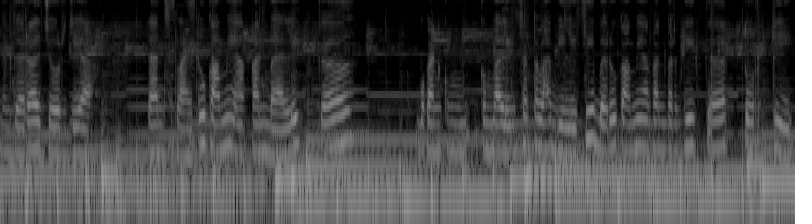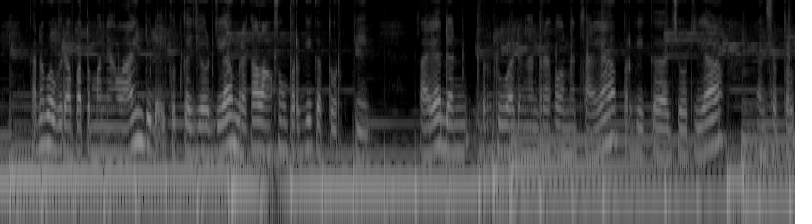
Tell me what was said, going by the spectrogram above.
negara Georgia. Dan setelah itu kami akan balik ke bukan kembali setelah Tbilisi baru kami akan pergi ke Turki. Karena beberapa teman yang lain tidak ikut ke Georgia mereka langsung pergi ke Turki saya dan berdua dengan travelmate saya pergi ke Georgia dan setelah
